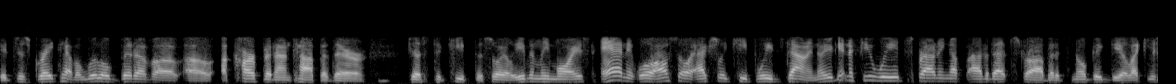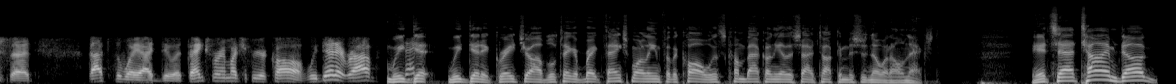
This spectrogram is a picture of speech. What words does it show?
it's just great to have a little bit of a, a, a carpet on top of there just to keep the soil evenly moist, and it will also actually keep weeds down. I know you're getting a few weeds sprouting up out of that straw, but it's no big deal, like you said. That's the way I do it. Thanks very much for your call. We did it, Rob. We did. We did it. Great job. We'll take a break. Thanks, Marlene, for the call. Let's come back on the other side. Talk to Mrs. Know It All next. It's that time, Doug.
